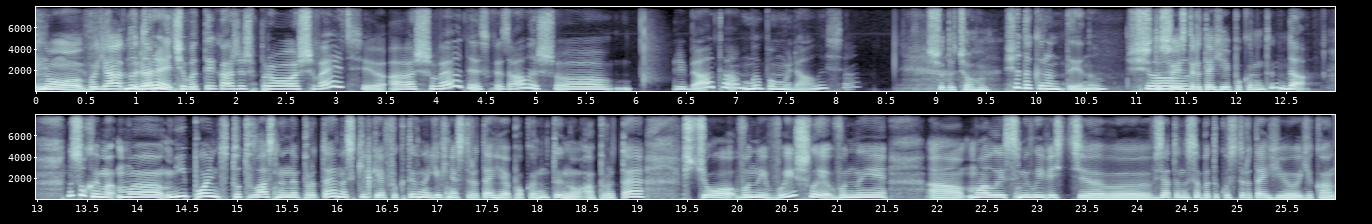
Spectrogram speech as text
Ну, бо я ну, реально... до речі, от ти кажеш про Швецію, а шведи сказали, що ребята, ми помилялися. Щодо чого? Щодо карантину. Що... До своєї стратегії по карантину? Да. Ну, слухай, м- м- мій поінт тут, власне, не про те, наскільки ефективна їхня стратегія по карантину, а про те, що вони вийшли, вони а, мали сміливість е, взяти на себе таку стратегію, яка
